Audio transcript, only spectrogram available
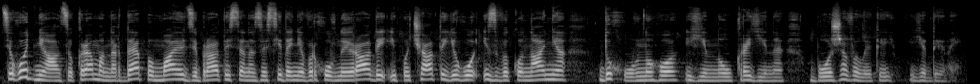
Цього дня, зокрема, нардепи мають зібратися на засідання Верховної Ради і почати його із виконання духовного гімну України Боже великий єдиний.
